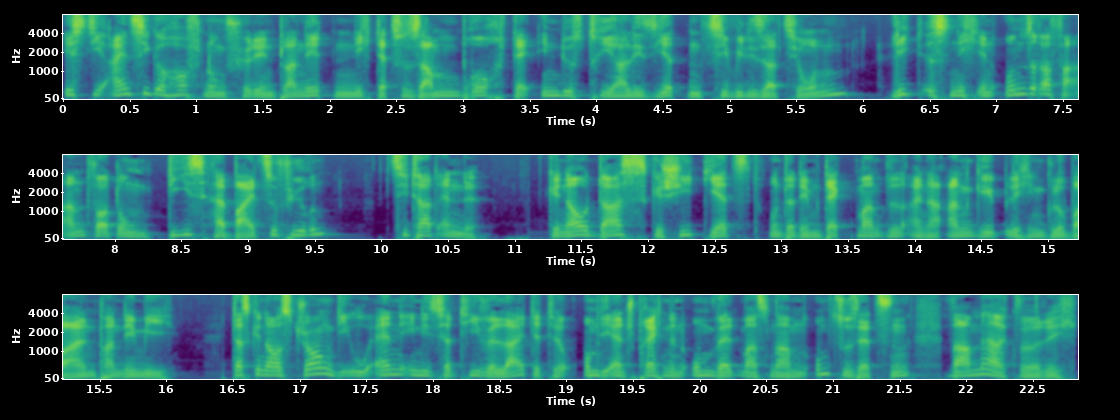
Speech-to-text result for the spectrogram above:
ist die einzige Hoffnung für den Planeten nicht der Zusammenbruch der industrialisierten Zivilisationen? Liegt es nicht in unserer Verantwortung, dies herbeizuführen? Zitat Ende. Genau das geschieht jetzt unter dem Deckmantel einer angeblichen globalen Pandemie. Dass genau Strong die UN-Initiative leitete, um die entsprechenden Umweltmaßnahmen umzusetzen, war merkwürdig.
